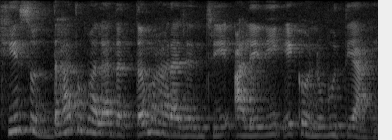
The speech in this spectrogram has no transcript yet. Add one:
ही सुद्धा तुम्हाला दत्त महाराजांची आलेली एक अनुभूती आहे.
